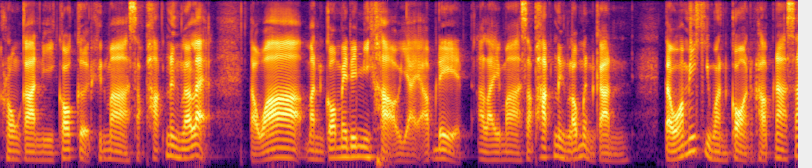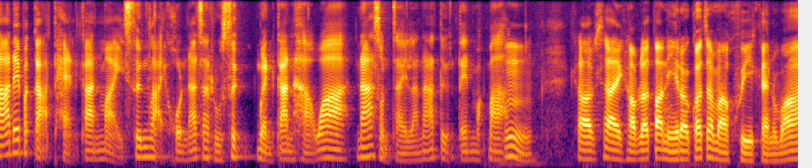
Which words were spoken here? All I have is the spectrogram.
โครงการนี้ก็เกิดขึ้นมาสักพักหนึ่งแล้วแหละ แต่ว่ามันก็ไม่ได้มีข่าวใหญ่อัปเดตอะไรมาสักพักหนึ่งแล้วเหมือนกัน แต่ว่าไม่กี่วันก่อนครับนาซาได้ประกาศแผนการใหม่ ซึ่งหลายคนน่าจะรู้สึกเหมือนกันหาว่าน่าสนใจและน่าตื่นเต้นมากอืมครับใช่ครับ แล้วตอนนี้เราก็จะมาคุยกันว่า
